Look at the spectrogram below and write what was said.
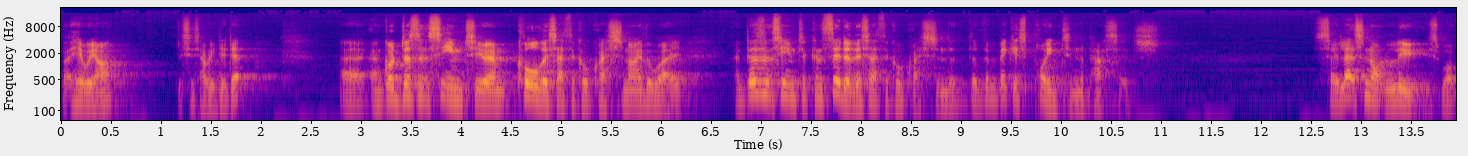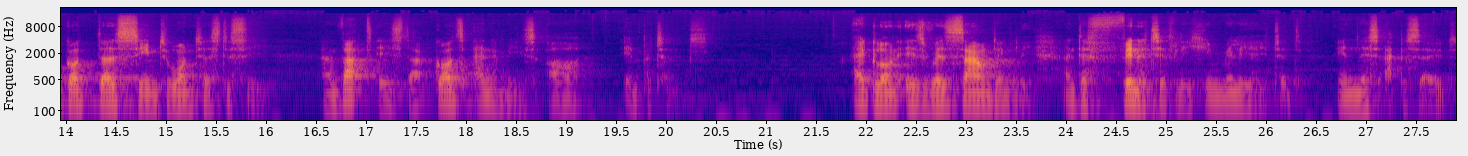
But here we are. This is how he did it. Uh, and God doesn't seem to um, call this ethical question either way, and doesn't seem to consider this ethical question the, the, the biggest point in the passage. So let's not lose what God does seem to want us to see, and that is that God's enemies are impotent. Eglon is resoundingly and definitively humiliated in this episode.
